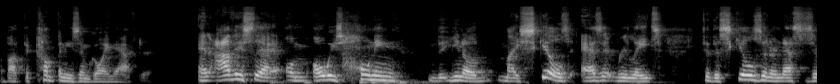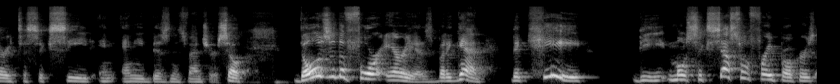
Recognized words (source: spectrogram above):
about the companies I'm going after. And obviously I am always honing the, you know, my skills as it relates to the skills that are necessary to succeed in any business venture. So those are the four areas. But again, the key the most successful freight brokers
